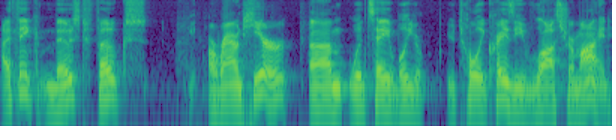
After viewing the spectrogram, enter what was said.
I think most folks around here um, would say, well, you're you're totally crazy. You've lost your mind.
